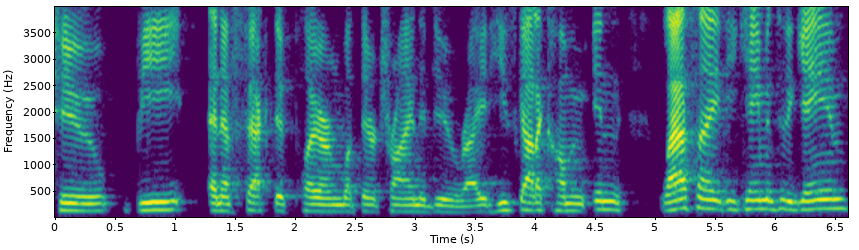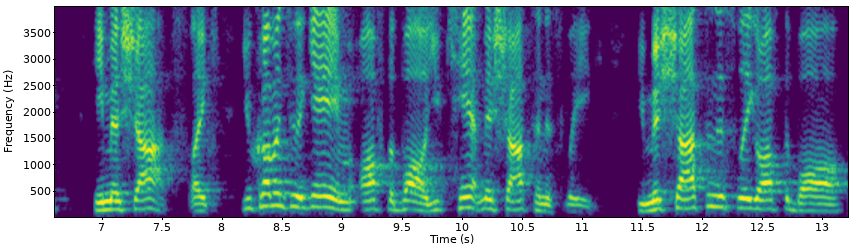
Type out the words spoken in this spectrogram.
to be an effective player in what they're trying to do, right? He's got to come in. Last night, he came into the game, he missed shots. Like you come into the game off the ball, you can't miss shots in this league. You miss shots in this league off the ball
